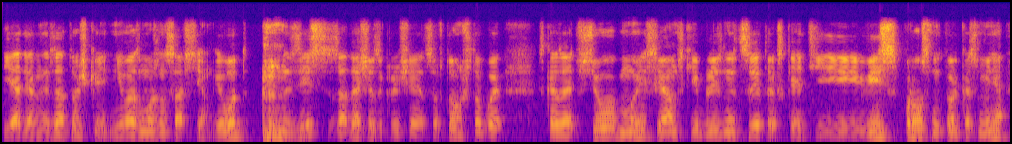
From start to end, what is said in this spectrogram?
ядерной заточкой, невозможно совсем. И вот здесь задача заключается в том, чтобы сказать, все, мы сиамские близнецы, так сказать, и весь спрос не только с меня,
